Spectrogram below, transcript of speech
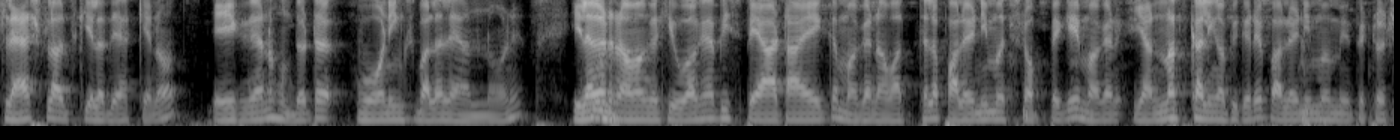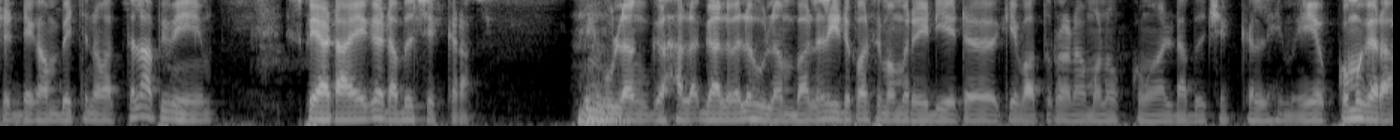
ෆලෑශ් ලාස් කියල දෙයක් න ඒක ගැන හොඳට වෝනිික්ස් බල යන්න ඕන. ඉලකට නමග කිවගේ අපි ස්පයාටයක මග නවත්තල පලනිම ස්ටොප් එක මග යන්නත් කලින් අපිකර පලනිම මේ පෙට ෙඩ් කම්බෙච් නවත්තල අපි මේ ස්පයාටයක ඩබල් චෙක්කර හුලංග හල ගලවල හුලම් බල ඊට පස ම රඩියට වතුර නම නොක්කොමල් ඩබල් චෙක්කල් හෙම ඔක්කොම කර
